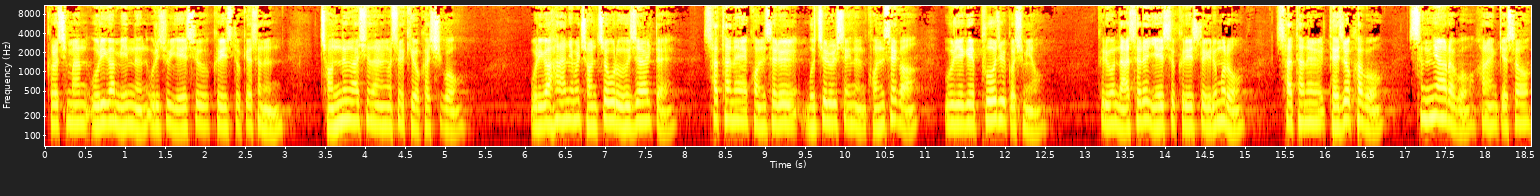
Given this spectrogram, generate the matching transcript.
그렇지만 우리가 믿는 우리 주 예수 그리스도께서는 전능하시다는 것을 기억하시고 우리가 하나님을 전적으로 의지할 때 사탄의 권세를 무찌를 수 있는 권세가 우리에게 부어질 것이며 그리고 나사렛 예수 그리스도 이름으로 사탄을 대적하고 승리하라고 하나님께서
